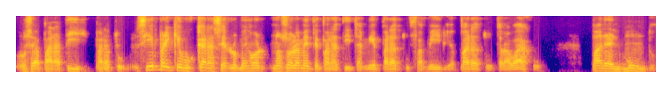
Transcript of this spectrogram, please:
o sea, para ti, para tú. Siempre hay que buscar hacer lo mejor, no solamente para ti, también para tu familia, para tu trabajo, para el mundo.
